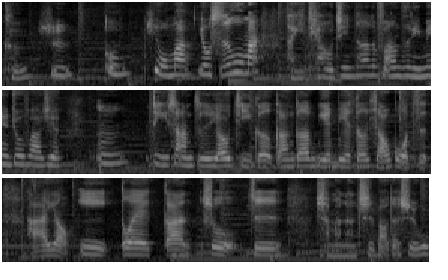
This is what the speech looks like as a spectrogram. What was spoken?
可是。哦，有吗？有食物吗？他一跳进他的房子里面，就发现，嗯，地上只有几个干干瘪瘪的小果子，还有一堆干树枝，什么能吃饱的食物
